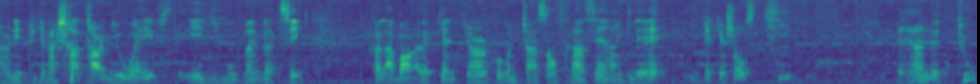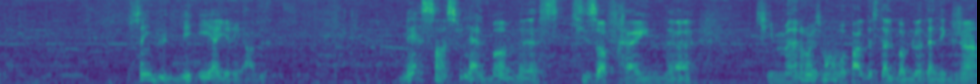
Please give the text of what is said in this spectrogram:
Un des plus grands chanteurs New Wave et du mouvement gothique collabore avec quelqu'un pour une chanson français-anglais. Il y a quelque chose qui rend le tout singulier et agréable. Mais s'ensuit l'album euh, Schizophrène, euh, qui malheureusement, on va parler de cet album-là d'Annick Jean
